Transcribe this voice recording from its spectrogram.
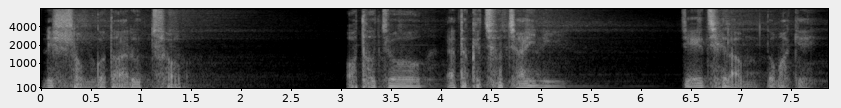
নিঃসঙ্গতার উৎসব। অথচ এত কিছু চাইনি, চেয়েছিলাম তোমাকে।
